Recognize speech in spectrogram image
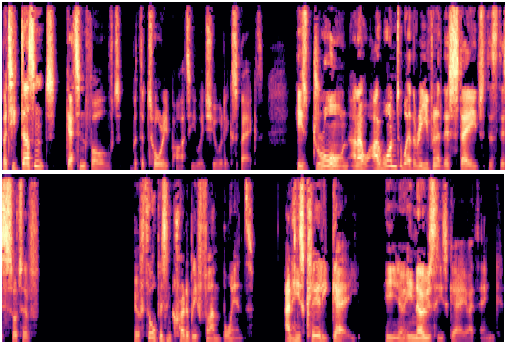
But he doesn't get involved with the Tory party, which you would expect. He's drawn, and I, I wonder whether even at this stage there's this sort of. You know, Thorpe is incredibly flamboyant, and he's clearly gay he, you know, he knows he's gay. I think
